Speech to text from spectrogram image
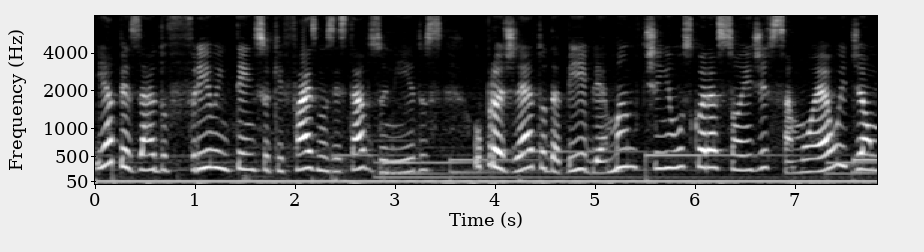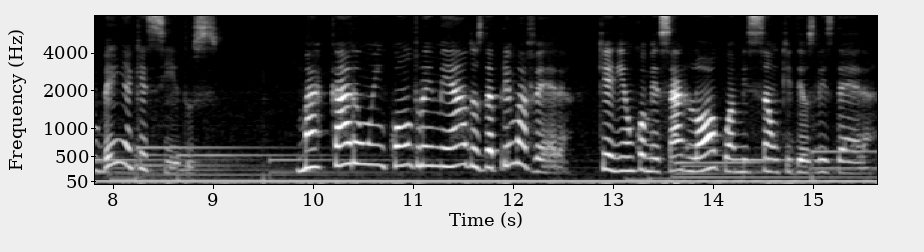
E apesar do frio intenso que faz nos Estados Unidos, o projeto da Bíblia mantinha os corações de Samuel e John bem aquecidos. Marcaram um encontro em meados da primavera. Queriam começar logo a missão que Deus lhes dera.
